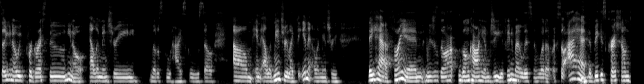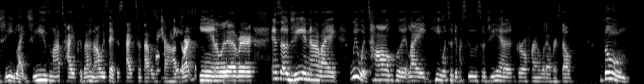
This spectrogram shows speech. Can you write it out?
So, you know, we progressed through, you know, elementary, middle school, high school. So um in elementary, like the end of elementary, they had a friend. We just gonna, gonna call him G. If anybody listening, whatever. So I had the biggest crush on G. Like G's my type because I didn't always had this type since I was a child, dark skin or whatever. And so G and I like we would talk, but like he went to a different school, so G had a girlfriend, whatever. So boom,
